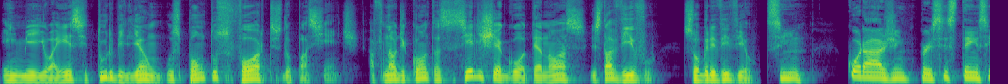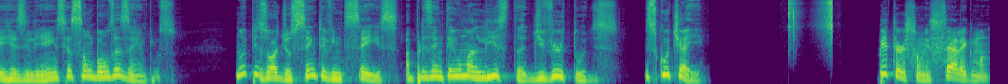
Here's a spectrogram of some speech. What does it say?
em meio a esse turbilhão, os pontos fortes do paciente. Afinal de contas, se ele chegou até nós, está vivo, sobreviveu. Sim, coragem, persistência e resiliência são bons exemplos. No episódio 126, apresentei uma lista de virtudes. Escute aí. Peterson e Seligman,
